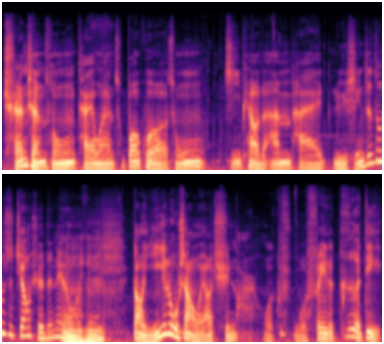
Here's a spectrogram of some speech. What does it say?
全程从台湾，从包括从机票的安排、旅行，这都是教学的内容。到一路上我要去哪儿，我我飞的各地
